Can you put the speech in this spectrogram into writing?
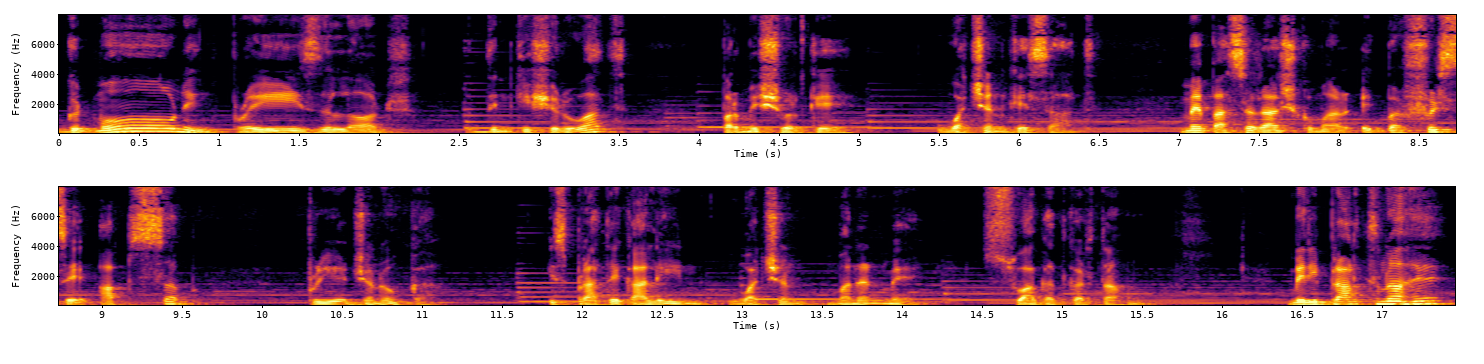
Good morning praise the Lord दिन की शुरुआत परमेश्वर के वचन के साथ। मैं पास्टर राजकुमार एक बार फिर से आप सब प्रिय जनों का इस प्रातकालीन वचन मनन में स्वागत करता हूँ। मेरी प्रार्थना है,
